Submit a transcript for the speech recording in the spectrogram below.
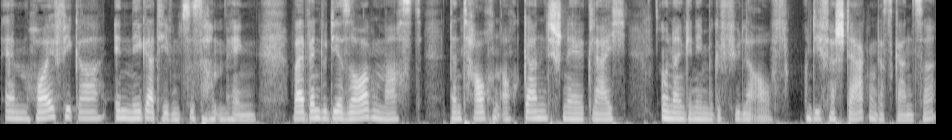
ähm, häufiger in negativen Zusammenhängen, weil wenn du dir Sorgen machst, dann tauchen auch ganz schnell gleich unangenehme Gefühle auf und die verstärken das Ganze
